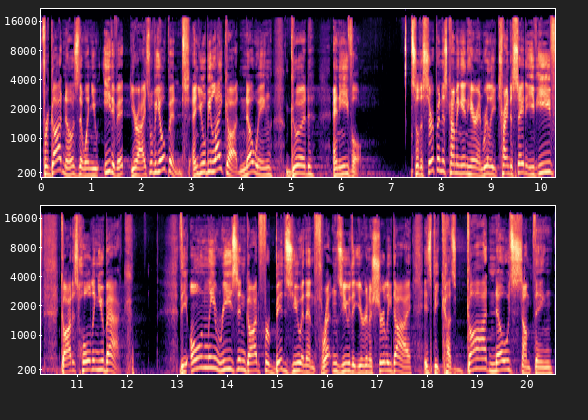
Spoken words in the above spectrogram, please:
For God knows that when you eat of it, your eyes will be opened, and you will be like God, knowing good and evil. So the serpent is coming in here and really trying to say to Eve, Eve, God is holding you back. The only reason God forbids you and then threatens you that you're going to surely die is because God knows something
